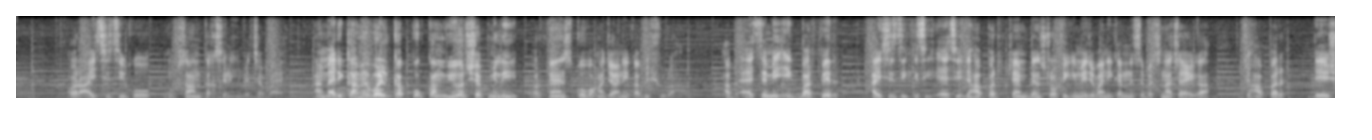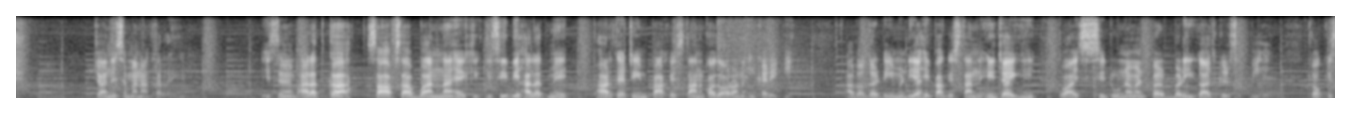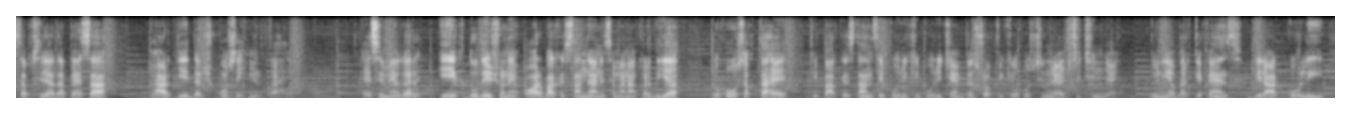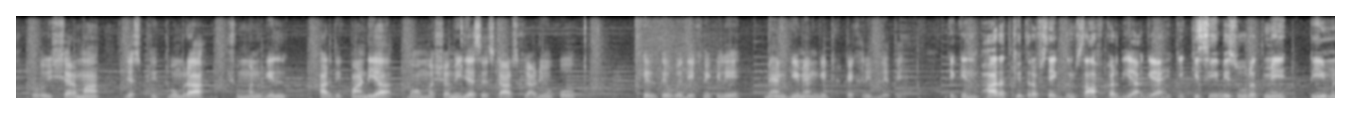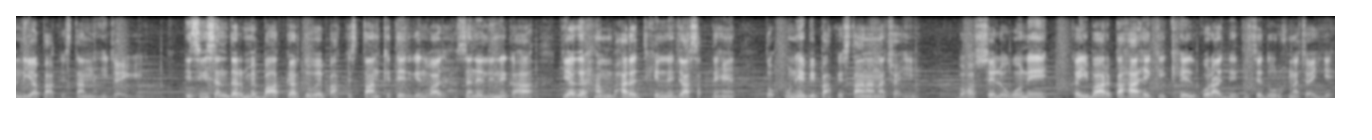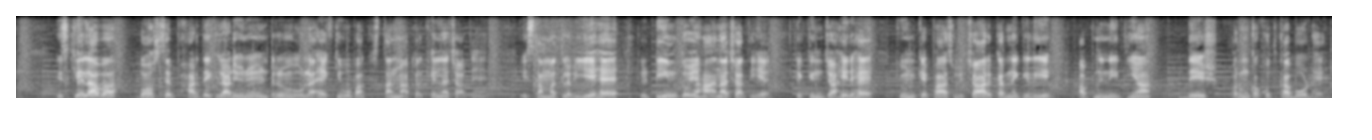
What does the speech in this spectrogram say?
और आईसीसी को नुकसान तक से नहीं बचा पाया। अमेरिका में वर्ल्ड कप को कम व्यूअरशिप मिली और फैंस को वहाँ जाने का भी शू रहा। अब ऐसे में एक बार फिर आईसीसी किसी ऐसी जहाँ पर चैंपियंस ट्रॉफी की मेजबानी करने से बचना चाहेगा, जहाँ पर देश जाने से मना कर रहे हैं। इसमें भारत का साफ़ साफ़ मानना है कि किसी भी हालत में भारतीय टीम पाकिस्तान का दौरा नहीं करेगी। अब अगर टीम इंडिया ही पाकिस्तान नहीं जाएगी तो आईसीसी टूर्नामेंट पर बड़ी गाज गिर सकती है, क्योंकि सबसे ज़्यादा पैसा भारतीय दर्शकों से ही मिलता है। ऐसे में अगर एक दो देशों ने और पाकिस्तान जाने से मना कर दिया तो हो सकता है कि पाकिस्तान से पूरी की पूरी चैंपियंस ट्रॉफी के होस्टिंग राइट से छिन जाए। दुनिया भर के फैंस, विराट कोहली, रोहित शर्मा, जसप्रीत बुमराह, शुभमन गिल, हार्दिक पांड्या, मोहम्मद शमी जैसे स्टार्स खिलाड़ियों को खेलते हुए देखने के लिए महँगी महँगी टिकटें खरीद लेते हैं। लेकिन भारत की तरफ़ से एकदम साफ़ कर दिया गया है कि किसी भी सूरत में टीम इंडिया पाकिस्तान नहीं जाएगी। इसी संदर्भ में बात करते हुए पाकिस्तान के तेज गेंदबाज हसन अली ने कहा कि अगर हम भारत खेलने जा सकते हैं तो उन्हें भी पाकिस्तान आना चाहिए। बहुत से लोगों ने कई बार कहा है कि खेल को राजनीति से दूर रखना चाहिए। इसके अलावा बहुत से भारतीय खिलाड़ियों ने इंटरव्यू में बोला है कि वो पाकिस्तान में आकर खेलना चाहते हैं। इसका मतलब ये है कि टीम तो यहाँ आना चाहती है, लेकिन ज़ाहिर है कि उनके पास विचार करने के लिए अपनी नीतियाँ देश और उनका खुद का बोर्ड है।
